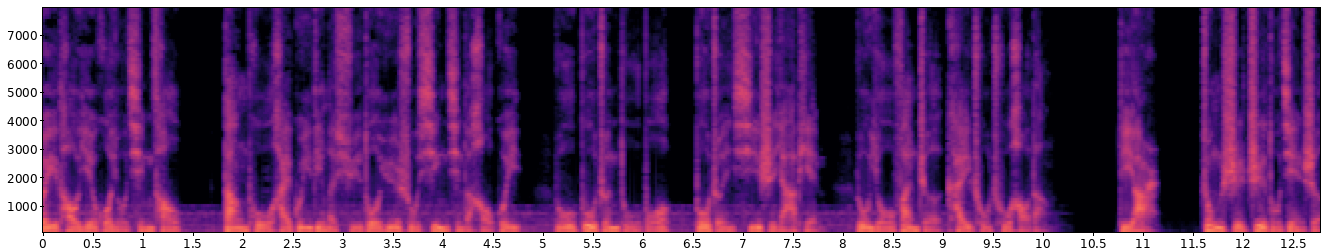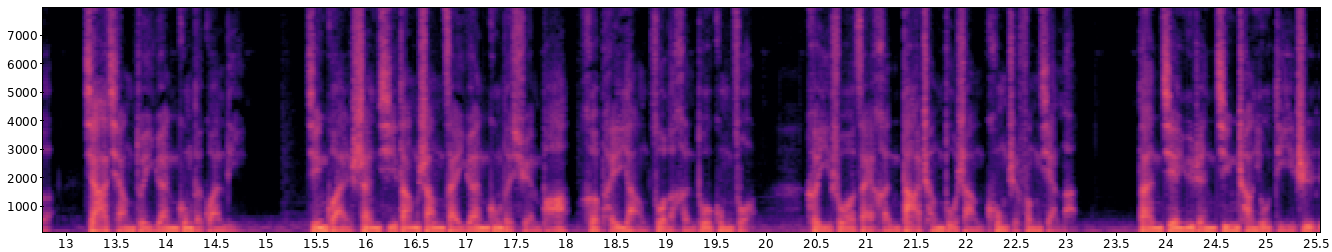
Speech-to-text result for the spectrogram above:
为讨野火有情操。当铺还规定了许多约束性情的好规，如不准赌博、不准吸食鸦片，如有犯者开除出号等。第二，重视制度建设，加强对员工的管理。尽管山西当商在员工的选拔和培养做了很多工作，可以说在很大程度上控制风险了，但鉴于人经常有抵制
